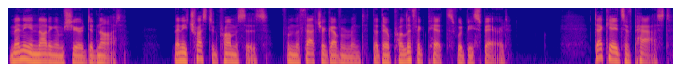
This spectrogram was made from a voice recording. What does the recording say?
many in Nottinghamshire did not. Many trusted promises from the Thatcher government that their prolific pits would be spared. Decades have passed,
